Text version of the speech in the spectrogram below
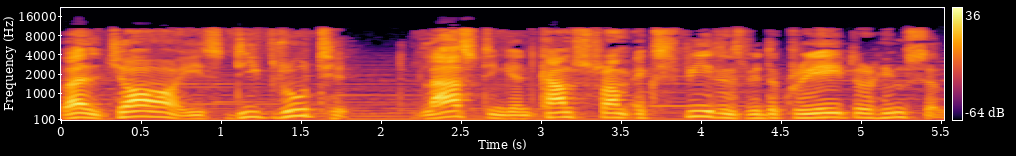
Well, joy is deep rooted, lasting, and comes from experience with the Creator Himself.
